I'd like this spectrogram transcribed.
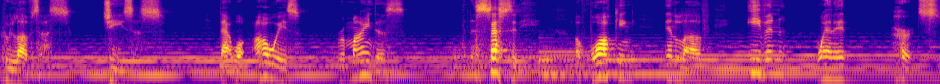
who loves us Jesus. That will always remind us the necessity of walking in love, even when it hurts.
